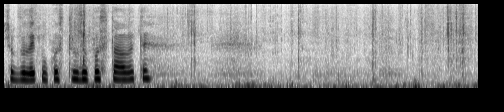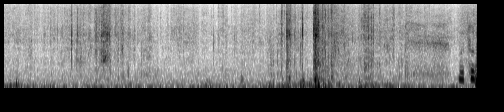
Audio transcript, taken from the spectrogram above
щоб велику каструлю поставити. Бо тут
